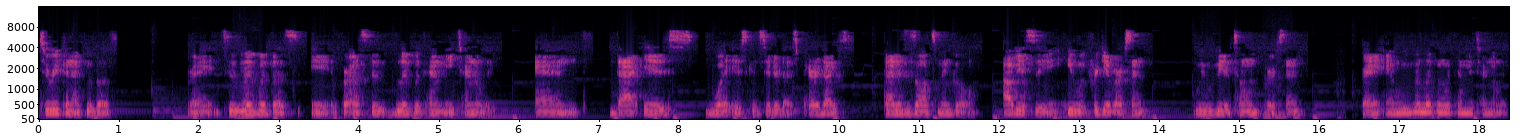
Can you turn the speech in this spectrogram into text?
to reconnect with us, right? To live with us, eh, for us to live with Him eternally. And that is what is considered as paradise. That is His ultimate goal. Obviously, He would forgive our sin. We will be atoned for sin, right? And we will be living with Him eternally.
